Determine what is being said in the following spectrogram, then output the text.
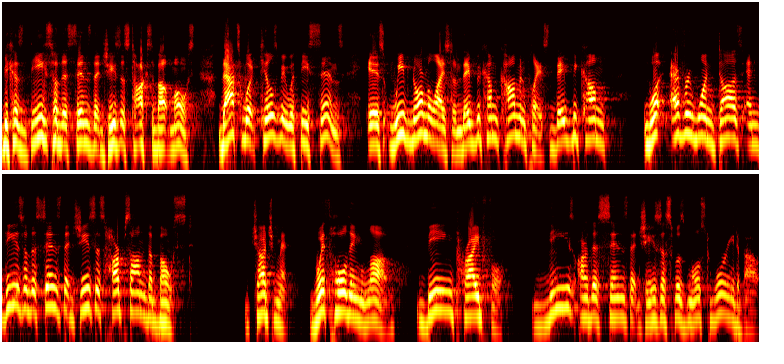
because these are the sins that Jesus talks about most. That's what kills me with these sins is we've normalized them. They've become commonplace. They've become what everyone does and these are the sins that Jesus harps on the most. Judgment, withholding love, being prideful. These are the sins that Jesus was most worried about.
